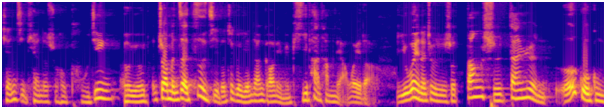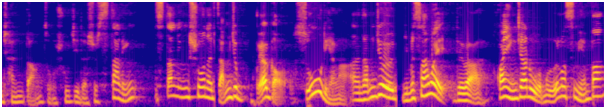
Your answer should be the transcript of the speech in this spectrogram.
前几天的时候，普京有有专门在自己的这个演讲稿里面批判他们两位的。一位呢，就是说，当时担任俄国共产党总书记的是斯大林。斯大林说呢，咱们就不要搞苏联了啊，咱们就你们三位，对吧？欢迎加入我们俄罗斯联邦。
